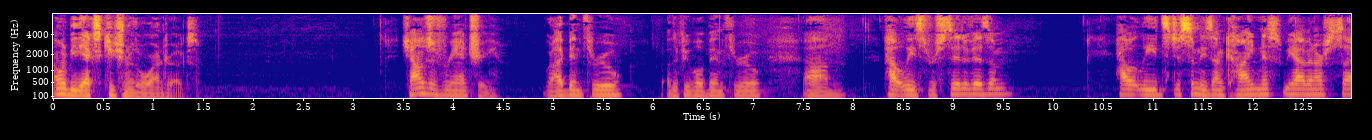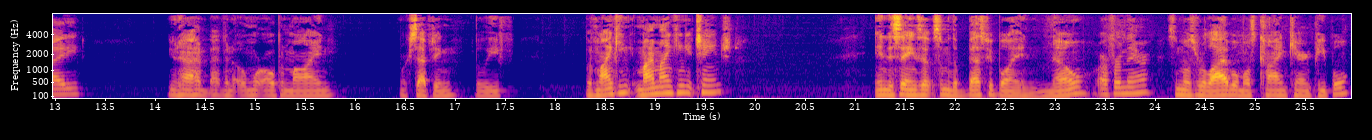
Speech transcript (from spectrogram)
I want to be the executioner of the war on drugs. Challenges of reentry, what I've been through, other people have been through, um, how it leads to recidivism, how it leads to some of these unkindness we have in our society. You know, have, have a more open mind, more accepting belief. But mine can, my mind can get changed into saying that some of the best people I know are from there, some of the most reliable, most kind, caring people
